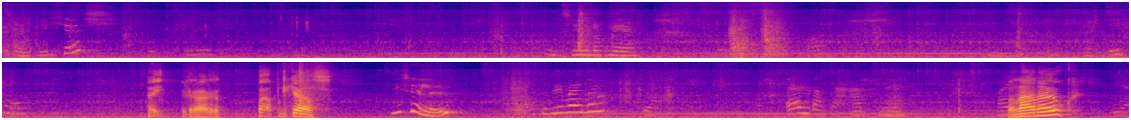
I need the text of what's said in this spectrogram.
Twee liedjes. Wat zie je nog meer? Hey, rare paprika's. Die zijn leuk. Wat die mij leuk? En bananen. Bananen ook? Ja.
